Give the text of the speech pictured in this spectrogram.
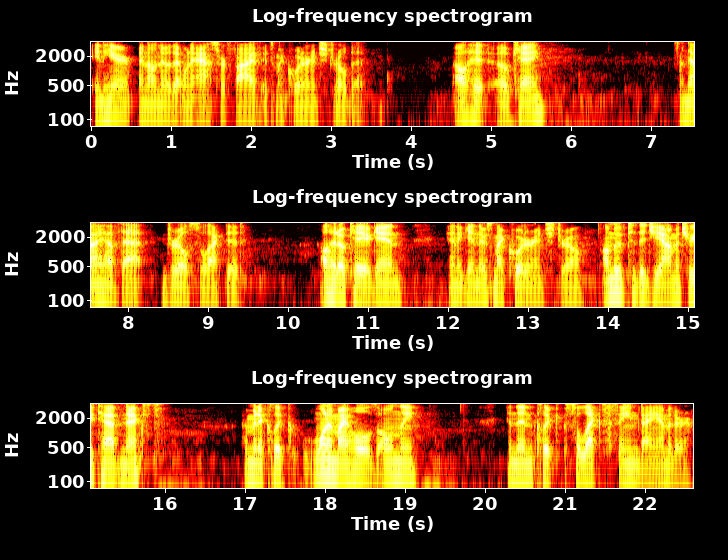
in here and I'll know that when it asks for 5 it's my quarter inch drill bit. I'll hit OK. Now I have that drill selected. I'll hit OK again. And again, there's my quarter inch drill. I'll move to the geometry tab next. I'm going to click one of my holes only and then click select same diameter.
